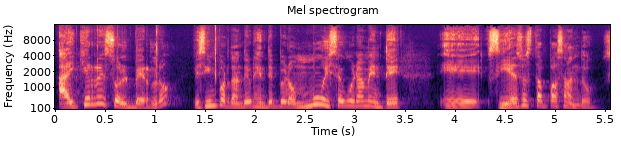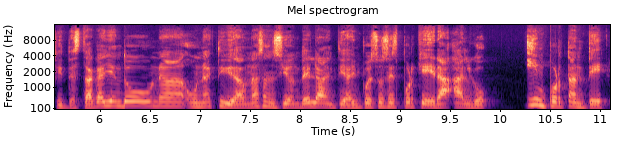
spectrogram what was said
hay que resolverlo. Es importante urgente, pero muy seguramente eh, si eso está pasando, si te está cayendo una, una actividad, una sanción de la entidad de impuestos, es porque era algo importante,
